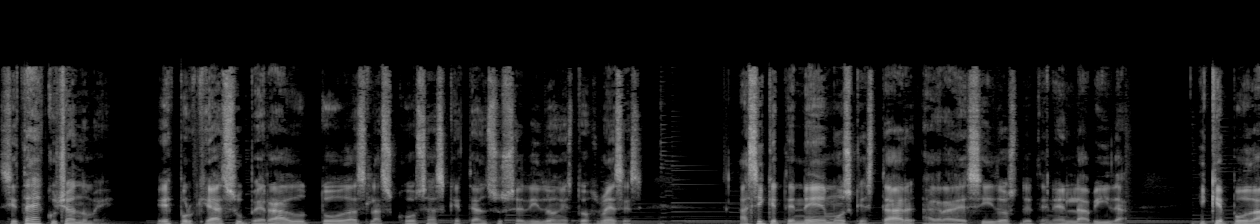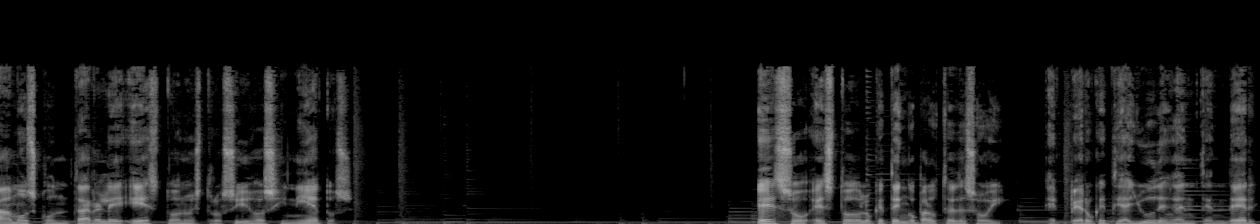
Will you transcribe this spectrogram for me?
si estás escuchándome, es porque has superado todas las cosas que te han sucedido en estos meses. Así que tenemos que estar agradecidos de tener la vida y que podamos contarle esto a nuestros hijos y nietos. Eso es todo lo que tengo para ustedes hoy. Espero que te ayuden a entender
